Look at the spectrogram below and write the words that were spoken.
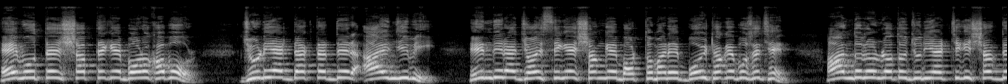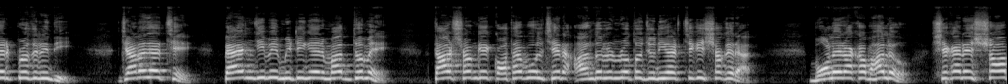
এই মুহূর্তের সব থেকে বড় খবর, জুনিয়র ডাক্তারদের আইনজীবী ইন্দিরা জয় সিংয়ের সঙ্গে বর্তমানে বৈঠকে বসেছেন আন্দোলনরত জুনিয়র চিকিৎসকদের প্রতিনিধি। জানা যাচ্ছে, প্যানজীবী মিটিংয়ের মাধ্যমে তার সঙ্গে কথা বলছেন আন্দোলনরত জুনিয়র চিকিৎসকেরা। বলে রাখা ভালো, সেখানে সব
